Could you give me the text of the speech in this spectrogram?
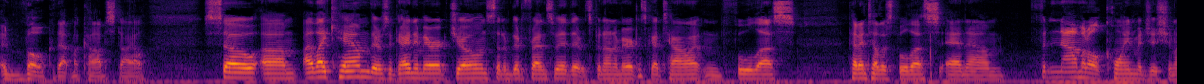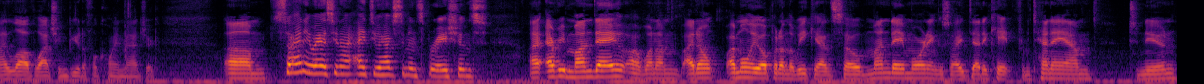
invoke that macabre style. So um, I like him. There's a guy named Eric Jones that I'm good friends with that's been on America's Got Talent and Fool Us, Penn and Teller's Fool Us, and um, phenomenal coin magician. I love watching beautiful coin magic. Um, so, anyways, you know, I do have some inspirations. Uh, every Monday uh, when I'm I don't I'm only open on the weekends, so Monday mornings I dedicate from 10 a.m. to noon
